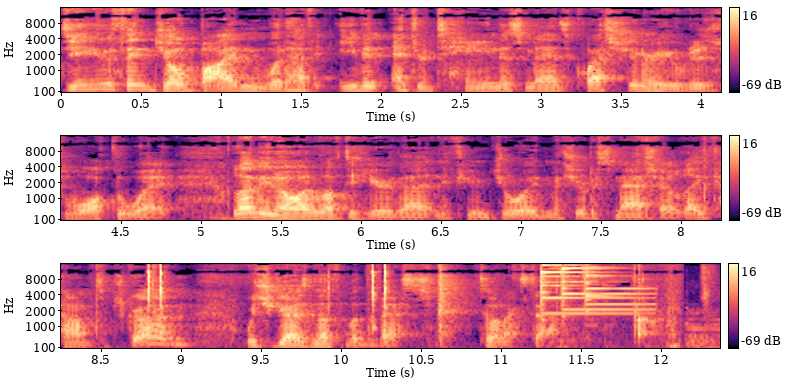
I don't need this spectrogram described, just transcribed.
Do you think Joe Biden would have even entertained this man's question, or he would have just walked away? Let me know. I'd love to hear that. And if you enjoyed, make sure to smash that like, comment, subscribe. Wish you guys nothing but the best. Till next time.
